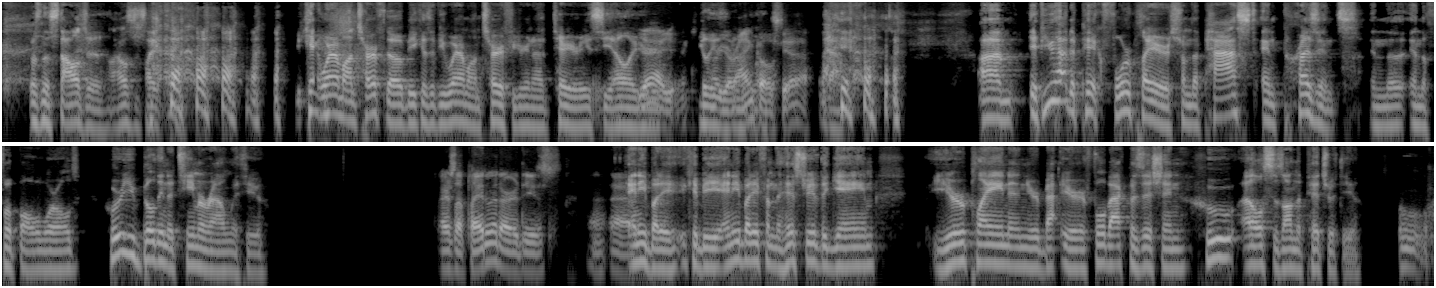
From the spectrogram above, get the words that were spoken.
it was nostalgia. I was just like, you can't wear them on turf though, because if you wear them on turf, you're gonna tear your ACL or your yeah, Achilles or your ankles. Yeah. yeah. Um, if you had to pick four players from the past and present in the in the football world, who are you building a team around with you? Players I played with, or these? Uh, uh anybody. It could be anybody from the history of the game. You're playing in your back, your fullback position. Who else is on the pitch with you? Ooh,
